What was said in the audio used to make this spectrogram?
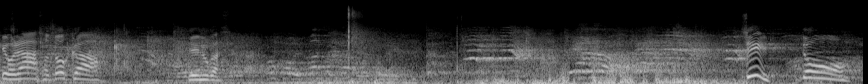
¡Qué golazo, toca! Bien, Lucas. ¡Sí! ¡No!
